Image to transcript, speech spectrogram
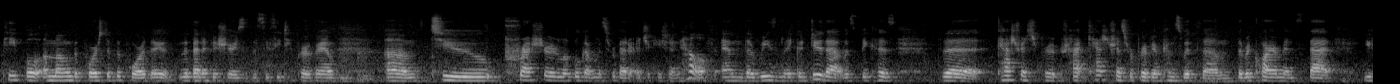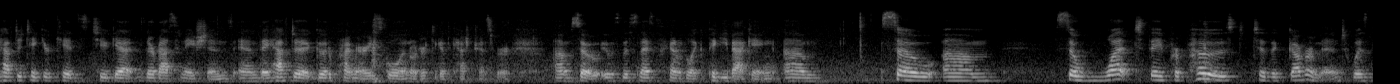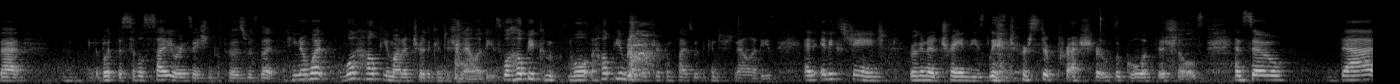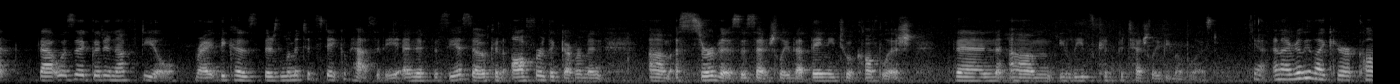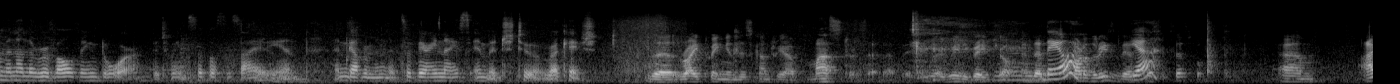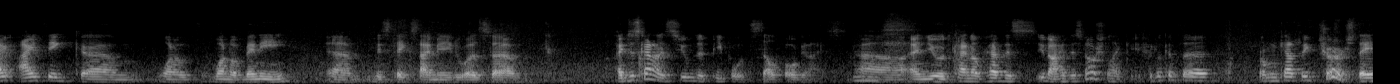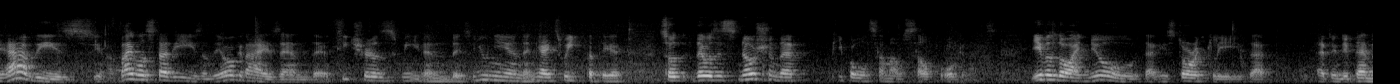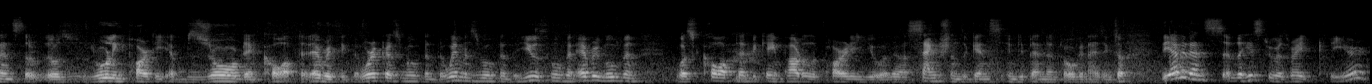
people among the poorest of the poor, the, the beneficiaries of the CCT program, um, to pressure local governments for better education and health. And the reason they could do that was because the cash transfer, cash transfer program comes with um, the requirements that you have to take your kids to get their vaccinations and they have to go to primary school in order to get the cash transfer. Um, so it was this nice kind of like piggybacking. Um, so, um, so what they proposed to the government was that what the civil society organization proposed was that you know what we'll help you monitor the conditionalities. We'll help you we'll help you monitor compliance with the conditionalities. And in exchange we're going to train these leaders to pressure local officials. And so that that was a good enough deal right? Because there's limited state capacity and if the cso can offer the government um, a service essentially that they need to accomplish then um, elites can potentially be mobilized yeah, and I really like your comment on the revolving door between civil society and, and government. It's a very nice image too, Rakesh. The right wing in this country are masters at that. They do a really great job, and that's They are. part of the reason they're Yeah. so successful. Um, I, I think um, one of one of many um, mistakes I made was um, I just kind of assumed that people would self-organize, uh, and you would kind of have this, you know, I had this notion like if you look at the Roman Catholic Church, they have these, you know, Bible studies and they organize and their teachers meet and there's a union and yeah, it's weak, but they. So there was this notion that people will somehow self-organize, even though I knew that historically that at independence the, those ruling party absorbed and co-opted everything: the workers' movement, the women's movement, the youth movement. Every movement was co-opted and became part of the party. You were, there were sanctions against independent organizing. So the evidence and the history was very clear.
